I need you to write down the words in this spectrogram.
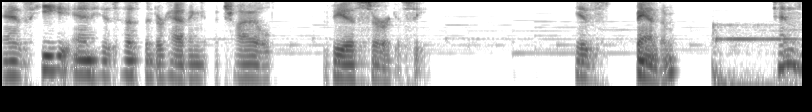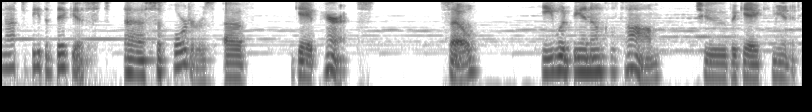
as he and his husband are having a child via surrogacy. His fandom tends not to be the biggest uh, supporters of gay parents. So, he would be an Uncle Tom to the gay community.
